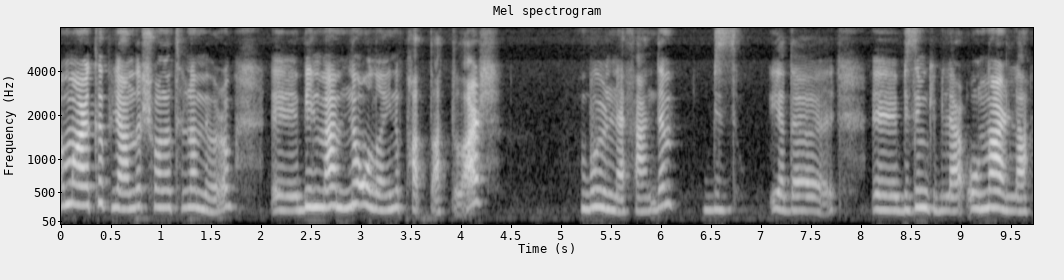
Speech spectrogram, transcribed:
Ama arka planda şu an hatırlamıyorum. Ee, bilmem ne olayını patlattılar. Buyurun efendim. Biz ya da e, bizim gibiler onlarla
